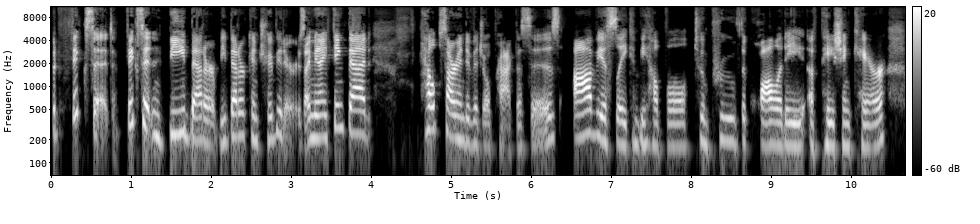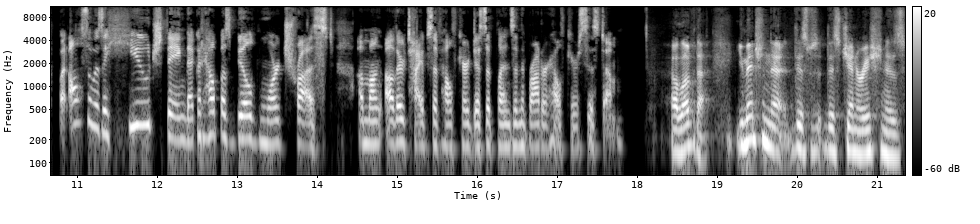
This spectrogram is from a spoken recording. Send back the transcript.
but fix it. Fix it and be better, be better contributors. I mean, I think that helps our individual practices, obviously can be helpful to improve the quality of patient care, but also is a huge thing that could help us build more trust among other types of healthcare disciplines in the broader healthcare system. I love that. You mentioned that this this generation is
